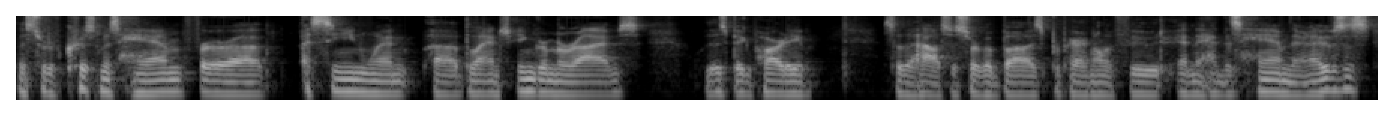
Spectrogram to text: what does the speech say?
this sort of Christmas ham for uh, a scene when uh, Blanche Ingram arrives with this big party. So the house is sort of a buzz, preparing all the food, and they had this ham there. And I was just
